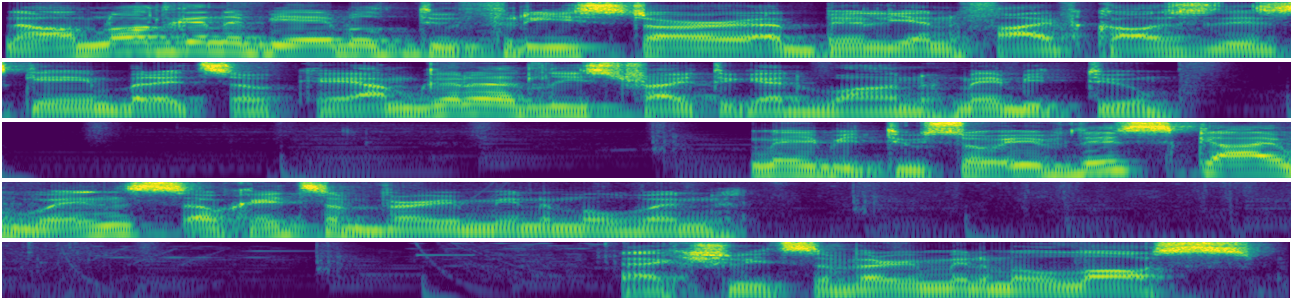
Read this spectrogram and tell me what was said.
Now, I'm not gonna be able to 3-star a billion 5 cost this game, but it's okay. I'm gonna at least try to get one, maybe two. Maybe two. So if this guy wins, okay, it's a very minimal win. Actually, it's a very minimal loss.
